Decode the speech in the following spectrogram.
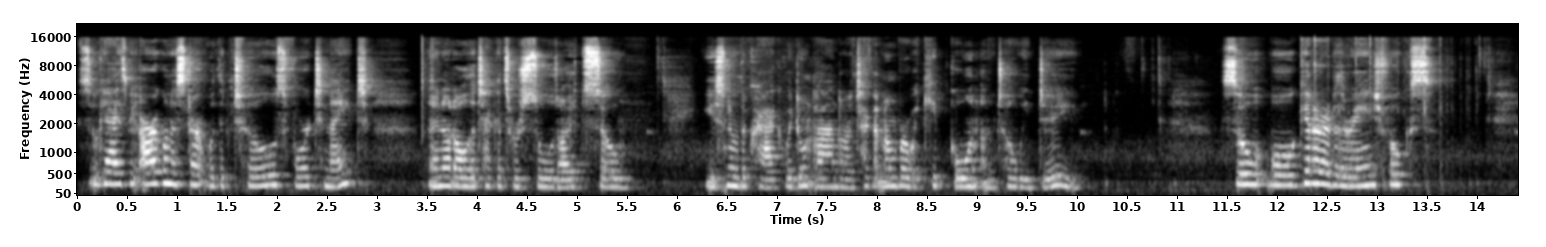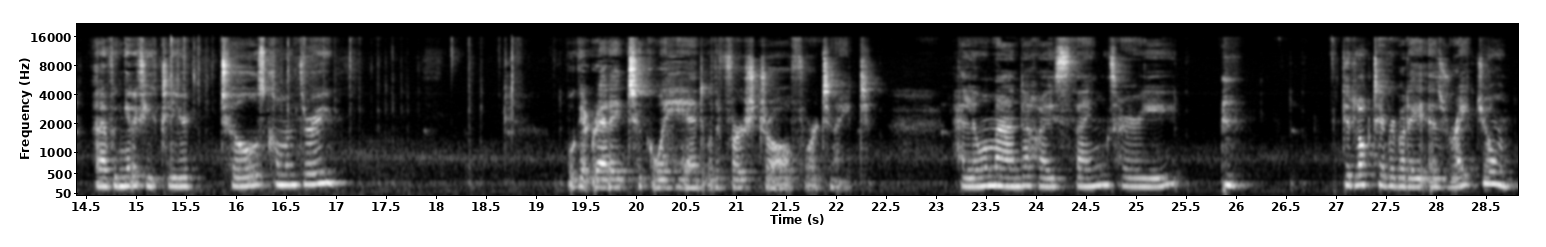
So guys, we are going to start with the tools for tonight. Now, not all the tickets were sold out, so you know the crack. We don't land on a ticket number, we keep going until we do. So we'll get out of the range, folks. And if we can get a few clear tools coming through, we'll get ready to go ahead with the first draw for tonight. Hello Amanda, how's things? How are you? Good luck to everybody is right, John,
